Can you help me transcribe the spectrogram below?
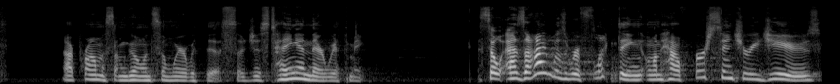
I promise I'm going somewhere with this, so just hang in there with me. So, as I was reflecting on how first century Jews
